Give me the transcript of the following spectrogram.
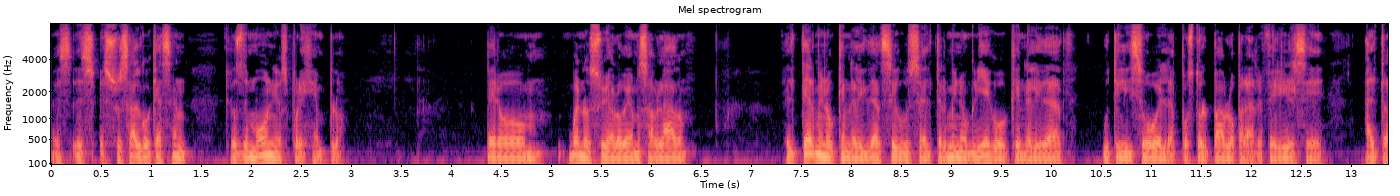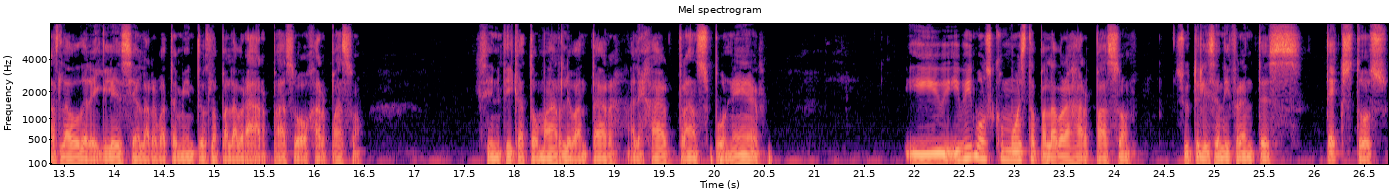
eso es algo que hacen los demonios, por ejemplo. Pero bueno, eso ya lo habíamos hablado. El término que en realidad se usa, el término griego que en realidad utilizó el apóstol Pablo para referirse al traslado de la iglesia, al arrebatamiento, es la palabra arpaso o jarpaso. Significa tomar, levantar, alejar, transponer. Y, vimos cómo esta palabra jarpaso se utiliza en diferentes textos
